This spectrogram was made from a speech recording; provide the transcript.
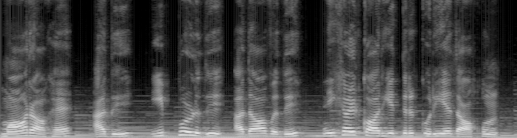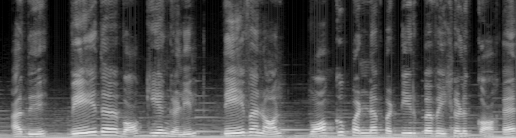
மாறாக அது இப்பொழுது அதாவது நிகழ்காரியத்திற்குரியதாகும். அது வேத வாக்கியங்களில் தேவனால் வாக்கு பண்ணப்பட்டிருப்பவைகளுக்காக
